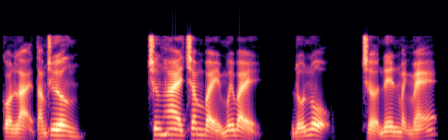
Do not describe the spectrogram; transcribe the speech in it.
còn lại 8 chương. Chương 277, đốn ngộ, trở nên mạnh mẽ.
